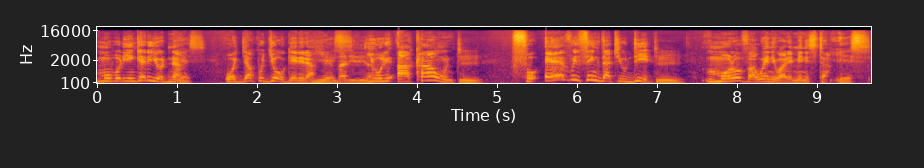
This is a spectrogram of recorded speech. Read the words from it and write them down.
mu buli ngeri yonna Yes. ojja kugyogerera Yes. Mbalirira. you will account Mm. for everything that you did Mm. moreover when you are a minister yes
